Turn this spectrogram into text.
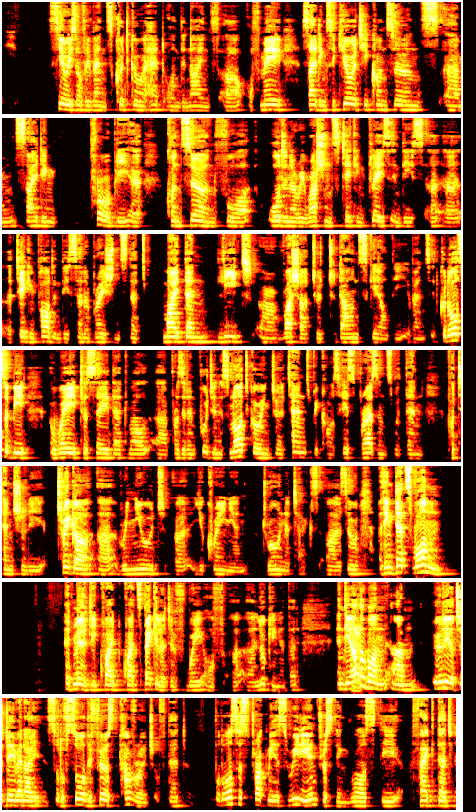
series of events could go ahead on the 9th uh, of May, citing security concerns, um, citing probably a concern for ordinary Russians taking place in these, uh, uh, taking part in these celebrations that might then lead uh, Russia to, to downscale the events. It could also be a way to say that, well, uh, President Putin is not going to attend because his presence would then potentially trigger uh, renewed uh, Ukrainian drone attacks. so I think that's one, admittedly, quite quite speculative way of looking at that. And the yeah. other one, um, earlier today, when I sort of saw the first coverage of that, what also struck me as really interesting was the fact that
